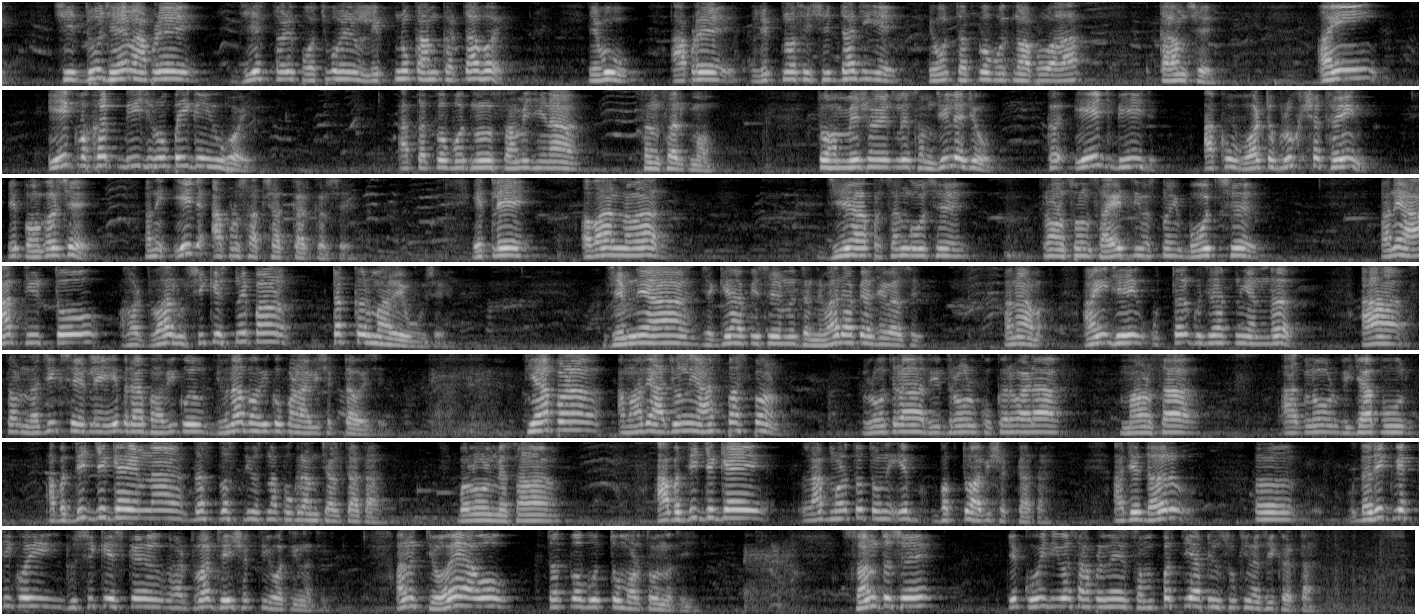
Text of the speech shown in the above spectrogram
સીધું જેમ આપણે જે સ્થળે પહોંચવું હોય લિફ્ટનું કામ કરતા હોય, એવું આપણે લિફ્ટનોથી સીધા જઈએ એવો તત્વબોધનો આપણો આ કામ છે. અહીં એક વખત બીજ રોપાઈ ગયું હોય, આ તત્વબોધનું સ્વામીજીના સંસર્ગમાં. તો હંમેશા એટલે સમજી લેજો કે એ જ બીજ આખું વટવૃક્ષ થઈને એ પોંગરશે અને એ જ આપણો સાક્ષાત્કાર કરશે. એટલે અવારનવાર જે આ પ્રસંગો છે, ત્રણસો સાઠ દિવસનો એ બોજ છે અને આ તીર્થ તો હરદ્વાર ઋષિકેશને પણ ટક્કર મારે એવું છે. જેમને આ જગ્યા આપી છે, એમને ધન્યવાદ આપ્યા જેવા છે. અને અહીં જે ઉત્તર ગુજરાતની અંદર આ સ્થળ નજીક છે, એટલે એ બધા ભાવિકો, જૂના ભાવિકો પણ આવી શકતા હોય છે. ત્યાં પણ અમારે આજોલની આસપાસ પણ લોદરા રીધરોલ કુકરવાડા, માણસા, આગલોડ, વિજાપુર આ બધી જ જગ્યાએ એમના દસ દસ દિવસના પ્રોગ્રામ ચાલતા હતા. બલોલ, મહેસાણા. આ બધી જ જગ્યાએ લાભ મળતો હતો ને એ ભક્તો આવી શકતા હતા. આજે દર દરેક વ્યક્તિ કોઈ ઋષિકેશ કે હરદ્વાર જઈ શકતી હોતી નથી. અને ત્યોએ આવો તત્વબોધ તો મળતો નથી. સંત છે એ કોઈ દિવસ આપણને સંપત્તિ આપીને સુખી નથી કરતા.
